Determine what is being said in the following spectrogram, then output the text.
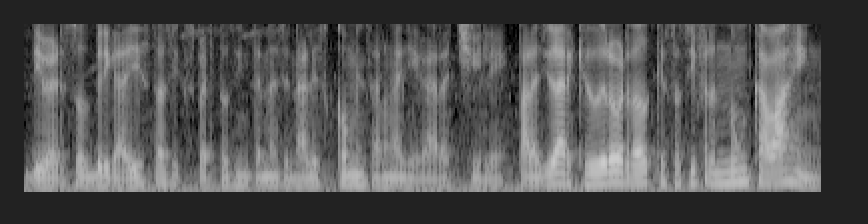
diversos brigadistas y expertos internacionales comenzaron a llegar a Chile para ayudar. Qué duro, ¿verdad? Que estas cifras nunca bajen.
